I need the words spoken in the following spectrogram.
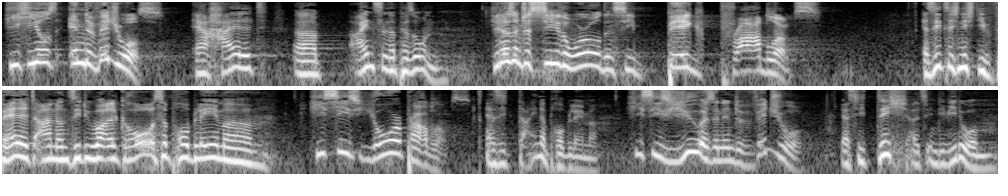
He heals individuals. Er heilt äh, einzelne Personen. He doesn't just see the world and see big problems. Er sieht sich nicht die Welt an und sieht überall große Probleme. He sees your problems. Er sieht deine Probleme. He sees you as an individual. Er sieht dich als Individuum.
